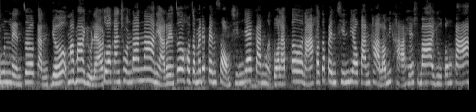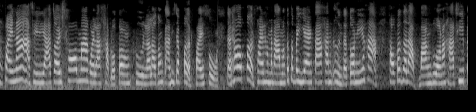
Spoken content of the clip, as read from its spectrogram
รุ่น Ranger กันเยอะมากๆอยู่แล้ว ตัวกันชนด้านหน้าเนี่ย Ranger เขาจะไม่ได้เป็น 2 ชิ้นแยกกันเหมือนตัว Raptor นะเขาจะเป็นชิ้นเดียวกันค่ะ แล้วมีขา H bar อยู่ตรงกลาง ไฟหน้าอัจฉริยะจอยชอบมากเวลาขับรถตอนกลางคืน แล้วเราต้องการที่จะเปิดไฟสูง แต่ถ้าเราเปิดไฟธรรมดามันก็จะไปแยงตาคันอื่น แต่ตัวนี้ค่ะเขาก็จะดับบางดวงนะคะ ที่ไป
